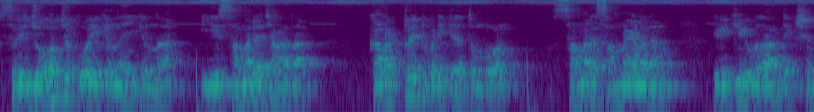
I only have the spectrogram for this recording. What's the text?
ശ്രീ ജോർജ് കോയിക്കൽ നയിക്കുന്ന ഈ സമരജാഥ കളക്ടറേറ്റ് പടിക്കലെത്തുമ്പോൾ സമര സമ്മേളനം ഇടുക്കി രൂപത അധ്യക്ഷൻ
